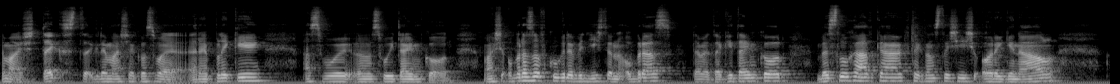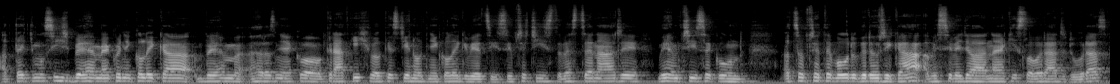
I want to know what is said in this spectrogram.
Tam máš text, kde máš jako svoje repliky a svůj, uh, svůj timecode. Máš obrazovku, kde vidíš ten obraz, tam je taky timecode. Ve sluchátkách, tak tam slyšíš originál. A teď musíš během jako několika, během hrozně jako krátkých chvilky stihnout několik věcí. Si přečíst ve scénáři během 3 sekund, co před tebou kdo říká, aby si věděla na jaký slovo dát důraz,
